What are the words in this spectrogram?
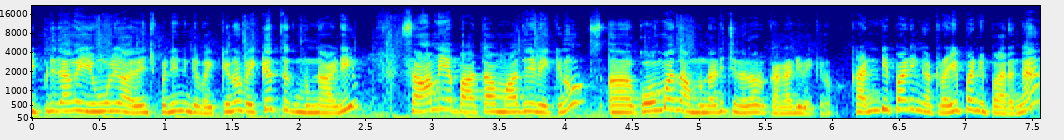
இப்படி தாங்க இவங்களையும் அரேஞ்ச் பண்ணி நீங்கள் வைக்கணும். வைக்கிறதுக்கு முன்னாடி சாமியை பார்த்தா மாதிரி வைக்கணும். கோமதா கோமாதா முன்னாடி சின்னதாக ஒரு கண்ணாடி வைக்கணும். கண்டிப்பாக நீங்கள் ட்ரை பண்ணி பாருங்கள்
